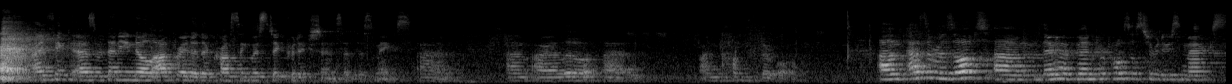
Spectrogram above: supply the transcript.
I think as with any null operator, the cross-linguistic predictions that this makes uh, um, are a little uh, uncomfortable. Um, as a result, um, there have been proposals to reduce max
